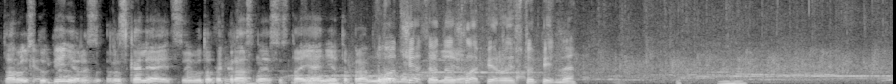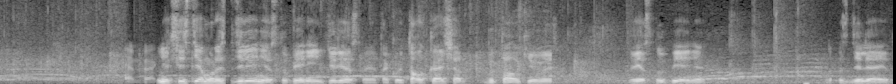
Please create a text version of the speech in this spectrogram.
второй ступени раз, раскаляется, и вот это красное состояние, это прям норма. Вот сейчас отошла первая ступень, да? У них система разделения ступеней интересная. Такой толкач от, выталкивает две ступени, разделяет.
